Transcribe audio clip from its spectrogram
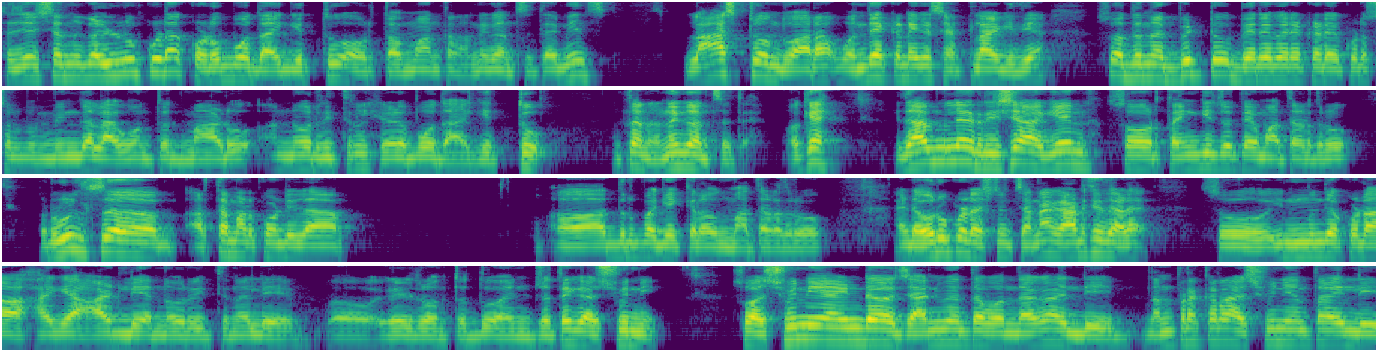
ಸಜೆಷನ್ಗಳನ್ನು ಕೂಡ ಕೊಡಬಹುದಾಗಿತ್ತು ಅವ್ರ ತಮ್ಮ ಅಂತ ನನಗನ್ಸುತ್ತೆ. ಮೀನ್ಸ್ ಲಾಸ್ಟ್ ಒಂದು ವಾರ ಒಂದೇ ಕಡೆಗೆ ಸೆಟ್ಲ್ ಆಗಿದೆಯಾ? ಸೊ ಅದನ್ನ ಬಿಟ್ಟು ಬೇರೆ ಬೇರೆ ಕಡೆ ಕೂಡ ಸ್ವಲ್ಪ ಮಿಂಗಲ್ ಆಗುವಂಥದ್ದು ಮಾಡು ಅನ್ನೋ ರೀತಿಯಲ್ಲಿ ಹೇಳ್ಬೋದಾಗಿತ್ತು ಅಂತ ನನಗನ್ಸುತ್ತೆ. ಓಕೆ ಇದಾದ್ಮೇಲೆ ರಿಷಾ ಅಗೇನ್ ಸೊ ಅವ್ರ ತಂಗಿ ಜೊತೆ ಮಾತಾಡಿದ್ರು. ರೂಲ್ಸ್ ಅರ್ಥ ಮಾಡ್ಕೊಂಡಿಲ್ಲ. ಅದ್ರ ಬಗ್ಗೆ ಕೆಲವೊಂದು ಮಾತಾಡಿದ್ರು. ಅಂಡ್ ಅವರು ಕೂಡ ಅಷ್ಟೇ ಚೆನ್ನಾಗಿ ಆಡ್ತಿದ್ದಾಳೆ. ಸೊ ಇನ್ನು ಮುಂದೆ ಕೂಡ ಹಾಗೆ ಆಡ್ಲಿ ಅನ್ನೋ ರೀತಿಯಲ್ಲಿ ಹೇಳಿರುವಂಥದ್ದು ಅಂಡ್ ಜೊತೆಗೆ ಅಶ್ವಿನಿ. ಸೊ ಅಶ್ವಿನಿ ಅಂಡ್ ಜಾನ್ವಿ ಅಂತ ಬಂದಾಗ ಇಲ್ಲಿ ನನ್ನ ಪ್ರಕಾರ ಅಶ್ವಿನಿ ಅಂತ ಇಲ್ಲಿ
